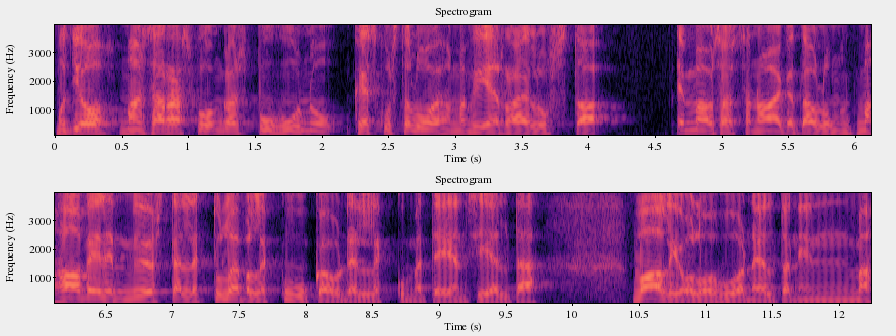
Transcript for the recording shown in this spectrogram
Mutta joo, mä oon Sarasvuon kanssa puhunut keskusteluohjelmavierailusta, en mä osaa sanoa aikataulua, mutta mä haaveilen myös tälle tulevalle kuukaudelle, kun mä teen sieltä vaaliolohuoneelta, niin mä,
